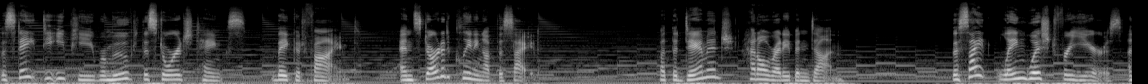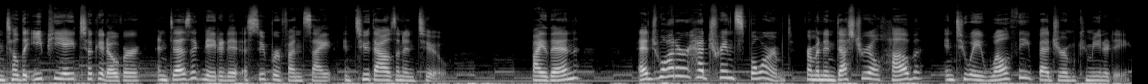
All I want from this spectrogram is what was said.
the state DEP removed the storage tanks they could find and started cleaning up the site but the damage had already been done. The site languished for years until the EPA took it over and designated it a Superfund site in 2002. By then, Edgewater had transformed from an industrial hub into a wealthy bedroom community.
